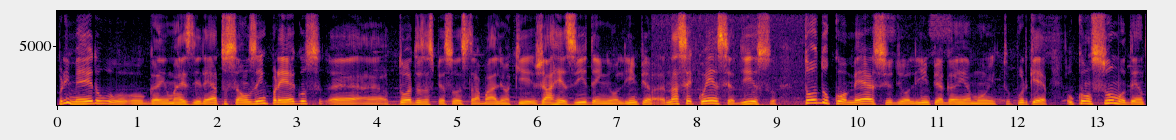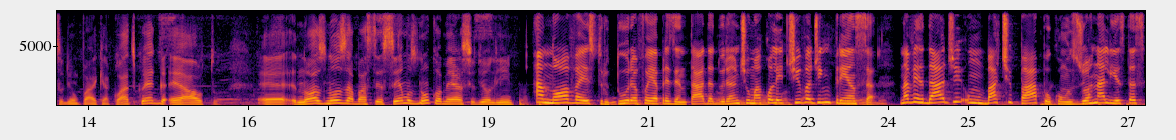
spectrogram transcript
Primeiro, o ganho mais direto são os empregos. É, todas as pessoas que trabalham aqui já residem em Olímpia. Na sequência disso, todo o comércio de Olímpia ganha muito, porque o consumo dentro de um parque aquático é, é alto. É, nós nos abastecemos no comércio de Olímpia. A nova estrutura foi apresentada durante uma coletiva de imprensa. Na verdade, um bate-papo com os jornalistas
